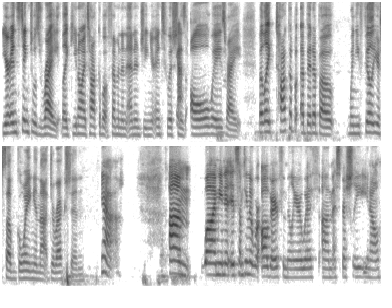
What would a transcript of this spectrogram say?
your instinct was right. Like you know i talk about feminine energy and your intuition Yeah. is always right. But like talk a, a bit about when you feel yourself going in that direction. Yeah. Um well i mean it- it's something that we're all very familiar with um especially you know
